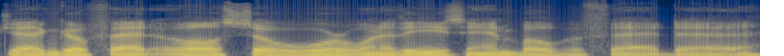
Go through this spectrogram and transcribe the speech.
Jango Fett also wore one of these, and Boba Fett. Uh,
